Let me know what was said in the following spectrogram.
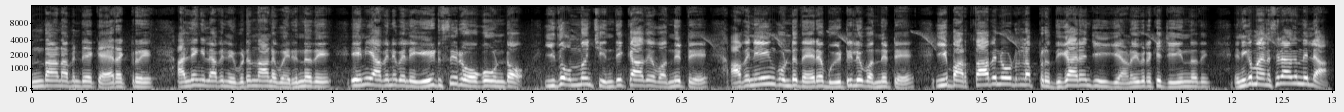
എന്താണ് അവന്റെ ക്യാരക്ടർ അല്ലെങ്കിൽ അവൻ എവിടെ നിന്നാണ് വരുന്നത്? ഇനി അവന് വല്ല എയ്ഡ്സ് രോഗമുണ്ടോ? ഇതൊന്നും ചിന്തിക്കാതെ വന്നിട്ട് അവനെയും കൊണ്ട് നേരെ വീട്ടിൽ വന്നിട്ട് ഈ ഭർത്താവിനോടുള്ള പ്രതികാരം ചെയ്യുകയാണ് ഇവരൊക്കെ ചെയ്യുന്നത്? എനിക്ക് മനസ്സിലാകുന്നില്ല.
